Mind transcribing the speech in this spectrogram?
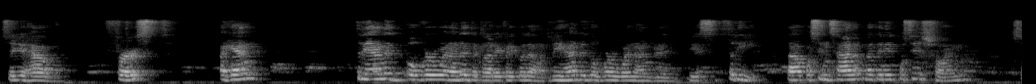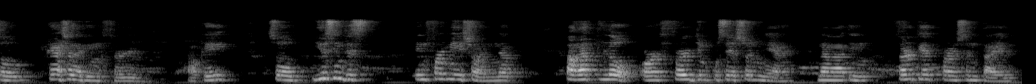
So you have first, again, 300 over 100, na-clarify ko lang, 300 over 100 is 3. Tapos, since hanap natin yung position, so, kaya siya naging third. Okay? So, using this information na pangatlo or third yung position niya, ng ating 30th percentile,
